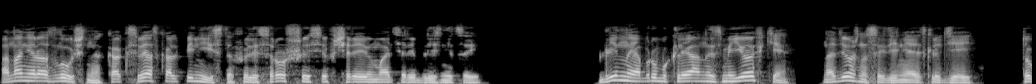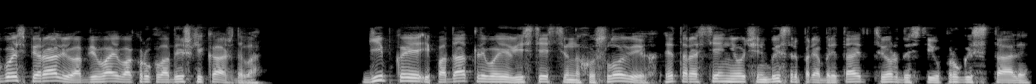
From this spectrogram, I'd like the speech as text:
она неразлучна, как связка альпинистов или сросшиеся в чреве матери близнецы. Длинный обрубок лианы змеевки надежно соединяет людей, тугой спиралью обвивая вокруг лодыжки каждого – Гибкое и податливое в естественных условиях, это растение очень быстро приобретает твердость и упругость стали.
